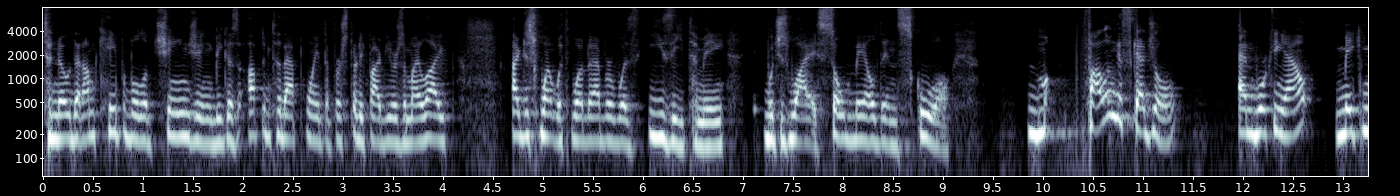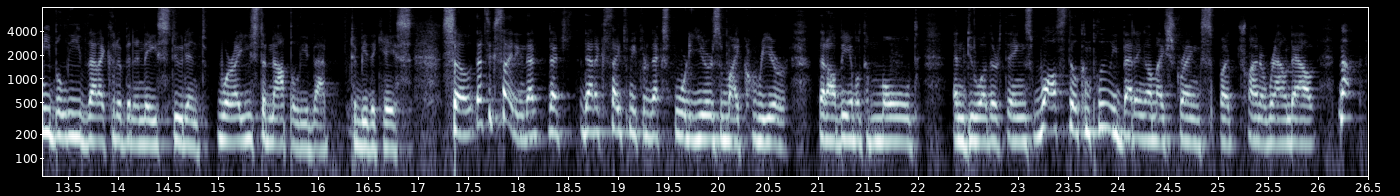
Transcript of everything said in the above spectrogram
to know that I'm capable of changing because up until that point, the first 35 years of my life, I just went with whatever was easy to me, which is why I so mailed in school following a schedule and working out make me believe that I could have been an A student where I used to not believe that to be the case. So that's exciting. That, that, that excites me for the next 40 years of my career that I'll be able to mold and do other things while still completely betting on my strengths but trying to round out, not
